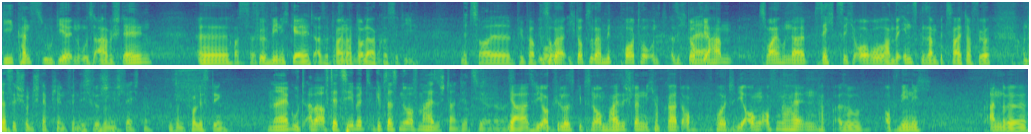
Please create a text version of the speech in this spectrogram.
die kannst du dir in den USA bestellen. Äh, für wenig Geld, also 300 300 Dollar kostet die. Mit Zoll, Pipapo. Sogar, ich glaube sogar mit Porto und also ich glaube, Ah, ja. wir haben 260 Euro haben wir insgesamt bezahlt dafür und das ist schon ein Schnäppchen, finde ich, für so, ein, schlecht, ne? für so ein tolles Ding. Naja gut, aber auf der Cebit gibt es das nur auf dem Heisestand jetzt hier, oder was? Ja, also die Oculus gibt es nur auf dem Heisestand. Ich habe gerade auch heute die Augen offen gehalten, habe also auch wenig andere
